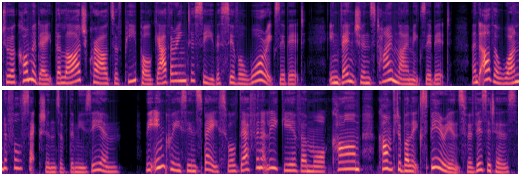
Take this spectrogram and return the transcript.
to accommodate the large crowds of people gathering to see the Civil War exhibit, Inventions Timeline exhibit, and other wonderful sections of the museum. The increase in space will definitely give a more calm, comfortable experience for visitors.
